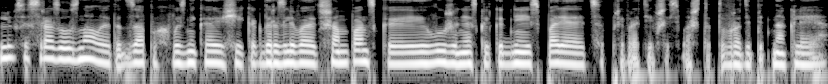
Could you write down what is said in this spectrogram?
Люся сразу узнала этот запах, возникающий, когда разливают шампанское, и лужа несколько дней испаряется, превратившись во что-то вроде пятна клея.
